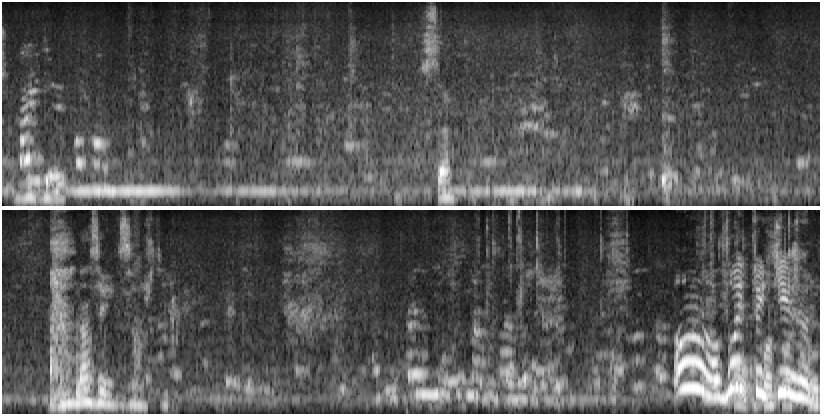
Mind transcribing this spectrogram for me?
Шукайте попав. все. Нас їх завжди. А, вот ты тигр.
